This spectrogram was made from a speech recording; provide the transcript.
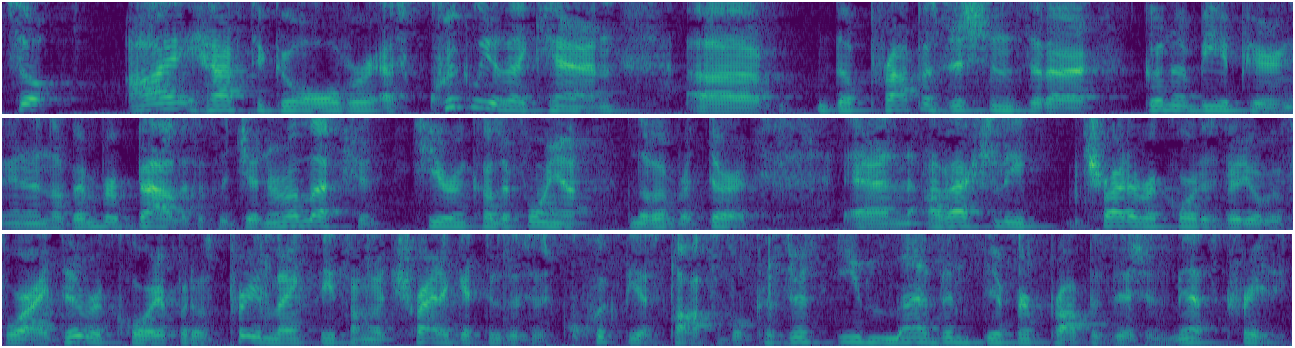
So I have to go over as quickly as I can uh, the propositions that are going to be appearing in a November ballot of the general election here in California, November 3rd. And I've actually tried to record this video before. I did record it, but it was pretty lengthy, so I'm going to try to get through this as quickly as possible because there's 11 different propositions. I mean, that's crazy.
